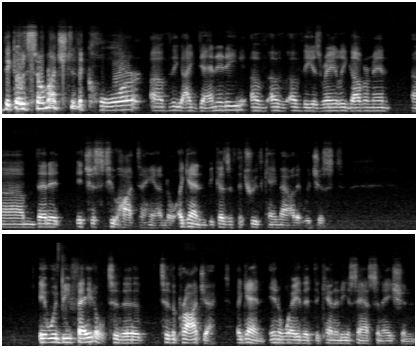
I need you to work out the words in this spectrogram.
that goes so much to the core of the identity of, of, of the Israeli government um, that it it's just too hot to handle. Again, because if the truth came out, it would just it would be fatal to the to the project again, in a way that the Kennedy assassination,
